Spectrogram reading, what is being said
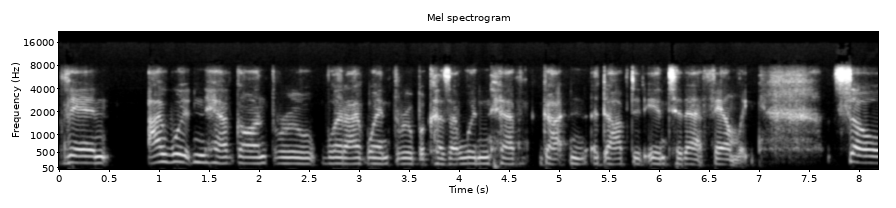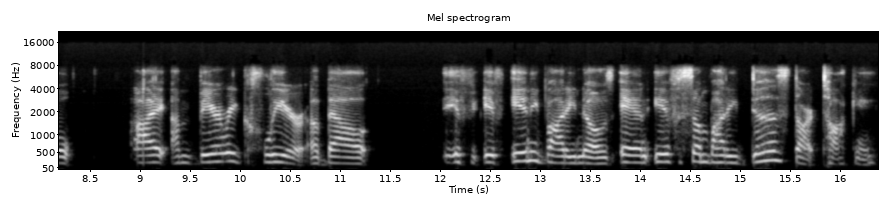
then I wouldn't have gone through what I went through because I wouldn't have gotten adopted into that family. So I am very clear about if if anybody knows and if somebody does start talking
